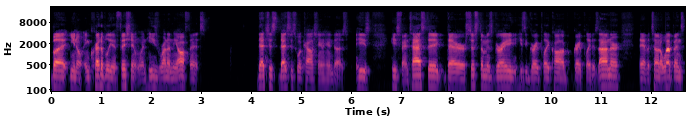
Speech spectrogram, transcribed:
but you know incredibly efficient when he's running the offense. That's just that's just what Kyle Shanahan does. He's he's fantastic. Their system is great. He's a great play call, great play designer. They have a ton of weapons.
